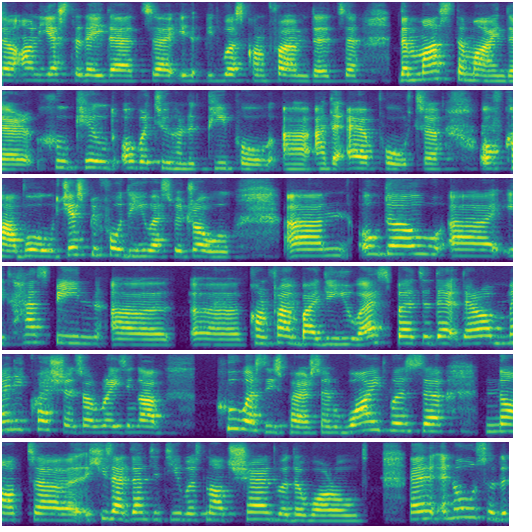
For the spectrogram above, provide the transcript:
on yesterday that it, it, was confirmed that the masterminder who killed over 200 people at the airport of Kabul just before the U.S. withdrawal, um, although it has been confirmed by the US, but there, there are many questions are raising up. Who was this person? Why it was uh, not uh, his identity was not shared with the world, and, and also the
